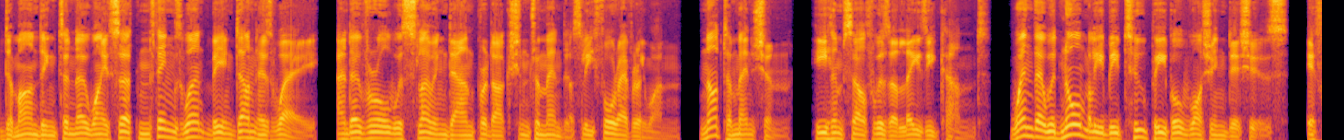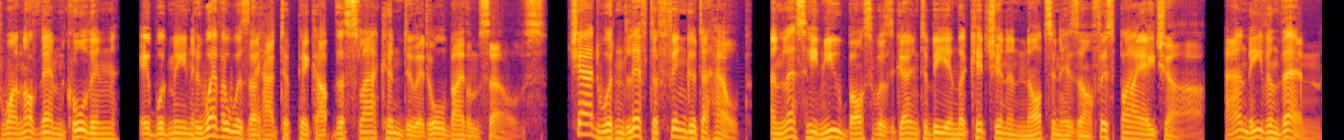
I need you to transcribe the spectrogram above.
demanding to know why certain things weren't being done his way, and overall was slowing down production tremendously for everyone. Not to mention, he himself was a lazy cunt. when there would normally be two people washing dishes. If one of them called in, it would mean whoever was there had to pick up the slack and do it all by themselves. Chad wouldn't lift a finger to help, unless he knew boss was going to be in the kitchen and not in his office by HR. And even then,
